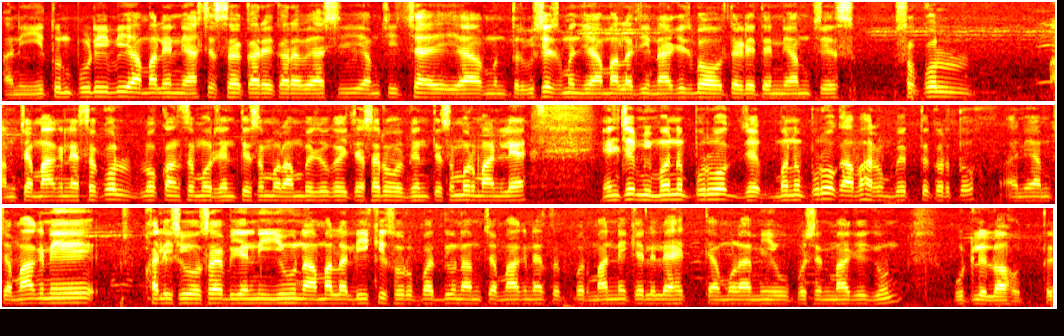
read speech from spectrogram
आणि इथून पुढे बी आम्हाला यांनी असे सहकार्य करावे अशी आमची इच्छा आहे. यानंतर विशेष म्हणजे आम्हाला जी नागेश भाऊ तडे त्यांनी आमचे स- सखोल आमच्या मागण्या सखोल लोकांसमोर जनतेसमोर अंबेजोगाईच्या सर्व जनतेसमोर मांडल्या. यांचे मी मनपूर्वक ज मनपूर्वक आभार व्यक्त करतो आणि आमच्या मागणे खाली शिवसाहेब यांनी येऊन आम्हाला लेखी स्वरूपात देऊन आमच्या मागण्या तत्पर मान्य केलेल्या आहेत. त्यामुळे आम्ही हे उपोषण मागे घेऊन उठलेलो आहोत. तर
